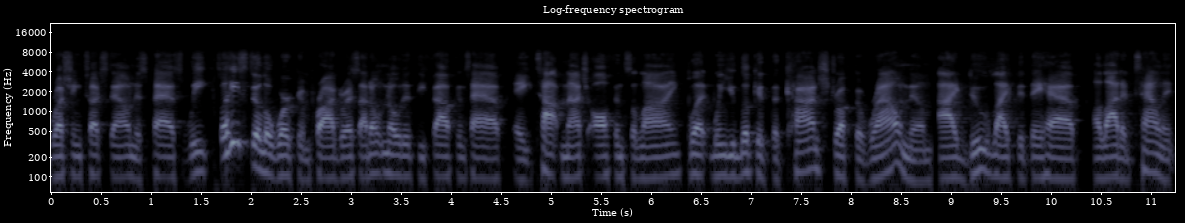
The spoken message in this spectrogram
rushing touchdown this past week. So he's still a work in progress. I don't know that the Falcons have a top notch offensive line, but when you look at the construct around them, I do like that they have a lot of talent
